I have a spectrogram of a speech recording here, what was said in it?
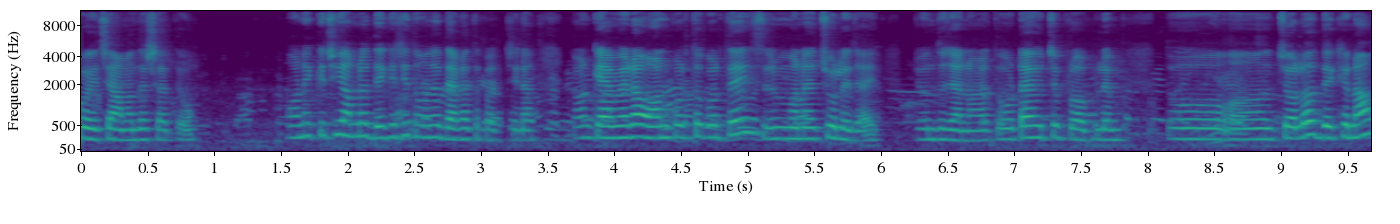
হয়েছে আমাদের সাথেও। অনেক কিছুই আমরা দেখেছি, তোমাদের দেখাতে পারছি না। কারণ ক্যামেরা অন করতে করতেই মানে চলে যায়, জন্তু জানোয়ার। তো ওটাই হচ্ছে প্রবলেম তো চলো দেখে নাও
